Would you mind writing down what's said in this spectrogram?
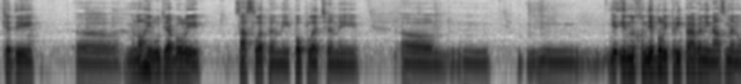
kedy e, mnohí ľudia boli zaslepení, popletení, e, jednoducho neboli pripravení na zmenu.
